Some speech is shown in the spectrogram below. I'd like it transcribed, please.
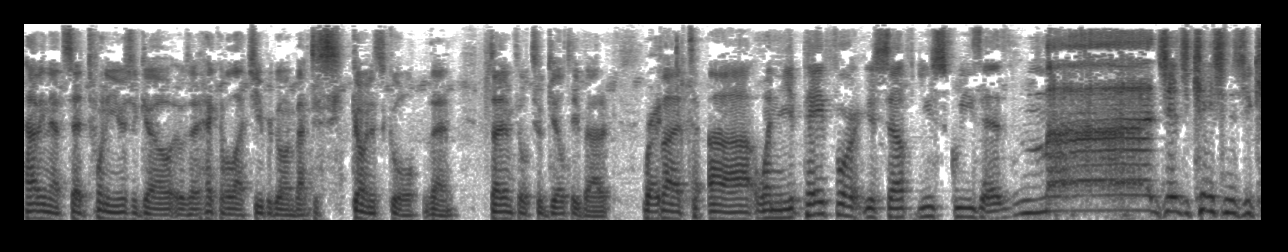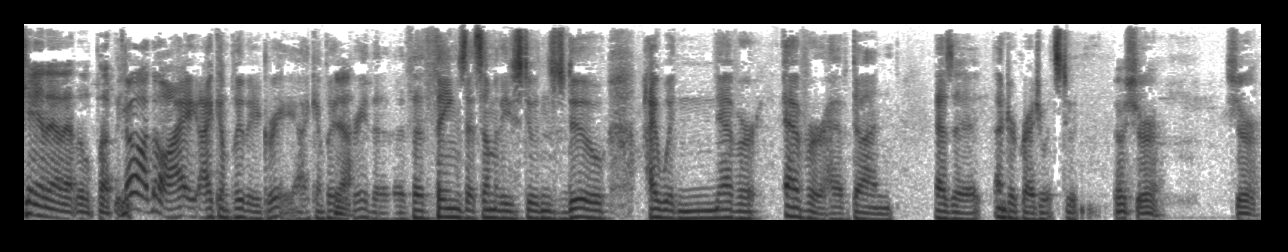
having that said, 20 years ago, it was a heck of a lot cheaper going back to going to school then, so I didn't feel too guilty about it. Right. But uh, when you pay for it yourself, you squeeze as much education as you can out of that little puppy. No, no, I, I completely agree. I completely Yeah. agree. The, the the things that some of these students do, I would never ever have done as a undergraduate student. Oh, sure. Sure.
